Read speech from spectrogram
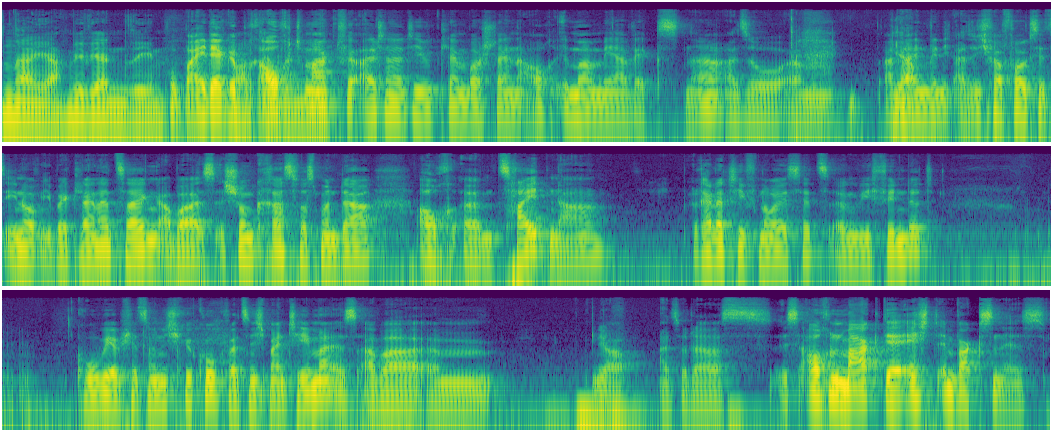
naja, wir werden sehen. Wobei der Gebrauchtmarkt für alternative Klemmbausteine auch immer mehr wächst. Ne? Also ähm, allein ja. wenn ich, also ich verfolge es jetzt eh nur auf eBay Kleinanzeigen, aber es ist schon krass, was man da auch ähm, zeitnah relativ neue Sets irgendwie findet. Kobi habe ich jetzt noch nicht geguckt, weil es nicht mein Thema ist, aber ähm, ja, also das ist auch ein Markt, der echt im Wachsen ist.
